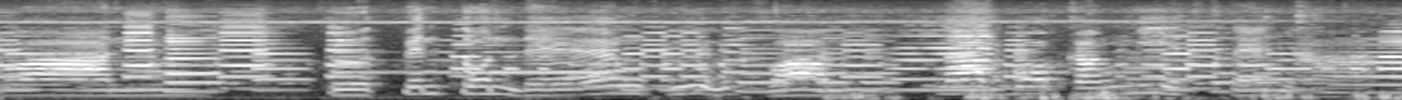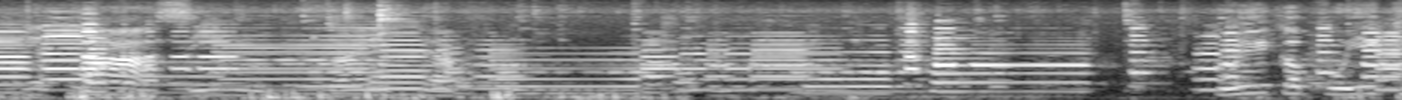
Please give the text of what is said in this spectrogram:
หวาน เกิดเป็นต้นแดงคือฟันน้ำบ่ขังมีแต่หญ้าเฮ็ดหน้าสิ่งให้แต่ปุ๋ยก็ปุ๋ยเค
